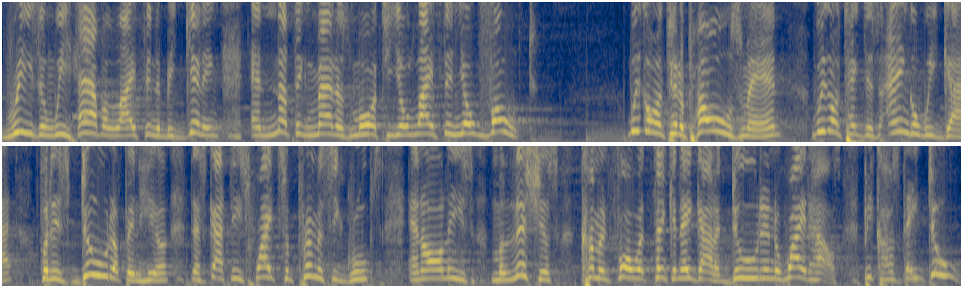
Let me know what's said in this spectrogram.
reason we have a life in the beginning, and nothing matters more to your life than your vote. We're going to the polls, man. We're going to take this angle we got for this dude up in here that's got these white supremacy groups and all these militias coming forward thinking they got a dude in the White House because they do.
